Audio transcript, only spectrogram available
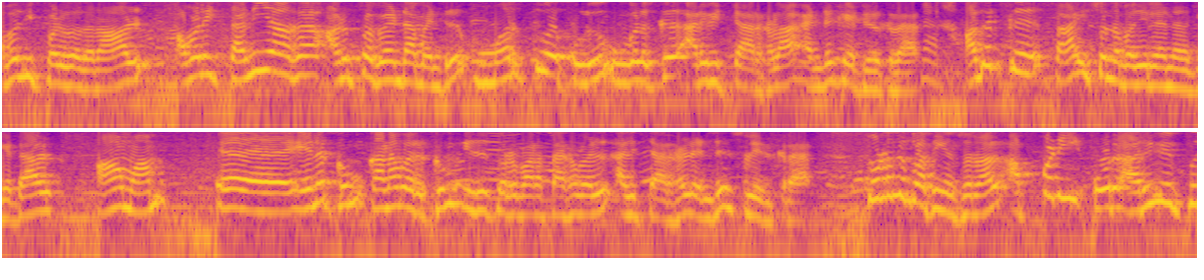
அவதிப்படுவதனால் அவளை தனியாக அனுப்ப வேண்டாம் என்று மருத்துவ குழு உங்களுக்கு அறிவித்தார்களா என்று கேட்டிருக்கிறார். அதற்கு தாய் சொன்ன பதில் என்னன்னு கேட்டால் ஆமாம் எனக்கும் கணவருக்கும் இது தொடர்பான தகவல் அளித்தார்கள் என்று சொல்லியிருக்கிறார். தொடர்ந்து பார்த்தீங்கன்னு சொன்னால் அப்படி ஒரு அறிவிப்பு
